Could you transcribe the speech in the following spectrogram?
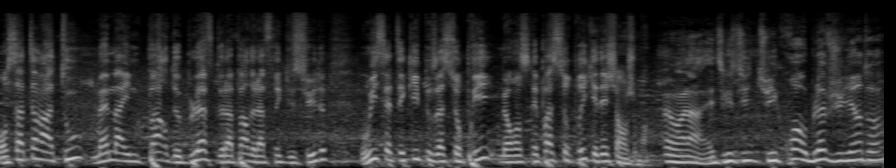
on s'attend à tout, même à une part de bluff de la part de l'Afrique du Sud. Oui, cette équipe nous a surpris, mais on ne serait pas surpris qu'il y ait des changements. Euh, Voilà. Est-ce que tu y crois au bluff, Julien, toi?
